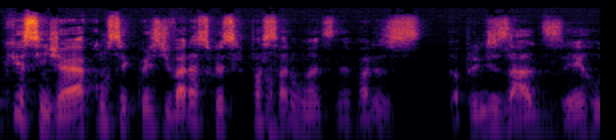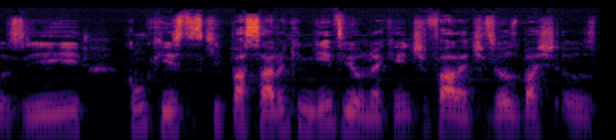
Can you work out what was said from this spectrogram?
que assim já é a consequência de várias coisas que passaram antes, né? Vários aprendizados, erros e conquistas que passaram que ninguém viu, né? Que a gente fala, a gente vê os, os,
